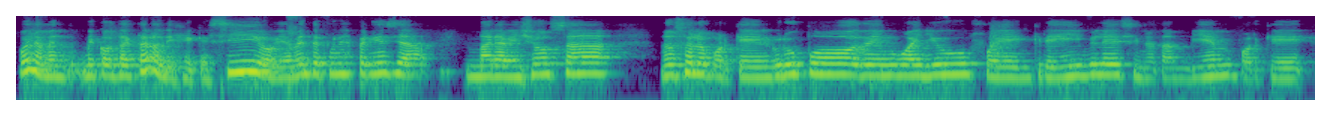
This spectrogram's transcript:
bueno, me, me, contactaron, dije que sí, obviamente fue una experiencia maravillosa, no solo porque el grupo de NYU fue increíble, sino también porque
